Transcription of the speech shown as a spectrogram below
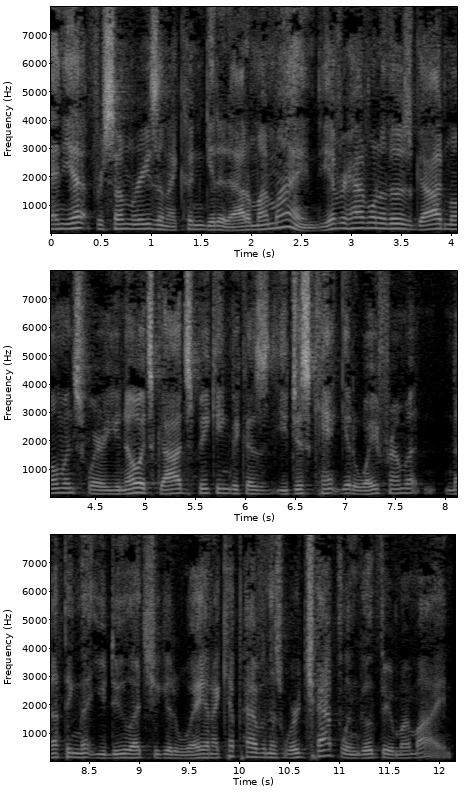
and yet, for some reason, I couldn't get it out of my mind. You ever had one of those God moments where you know it's God speaking because you just can't get away from it? Nothing that you do lets you get away. And I kept having this word chaplain go through my mind.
